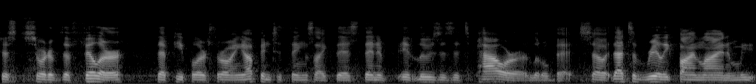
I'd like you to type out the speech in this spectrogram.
just sort of the filler that people are throwing up into things like this, then it, it loses its power a little bit. So that's a really fine line, and we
